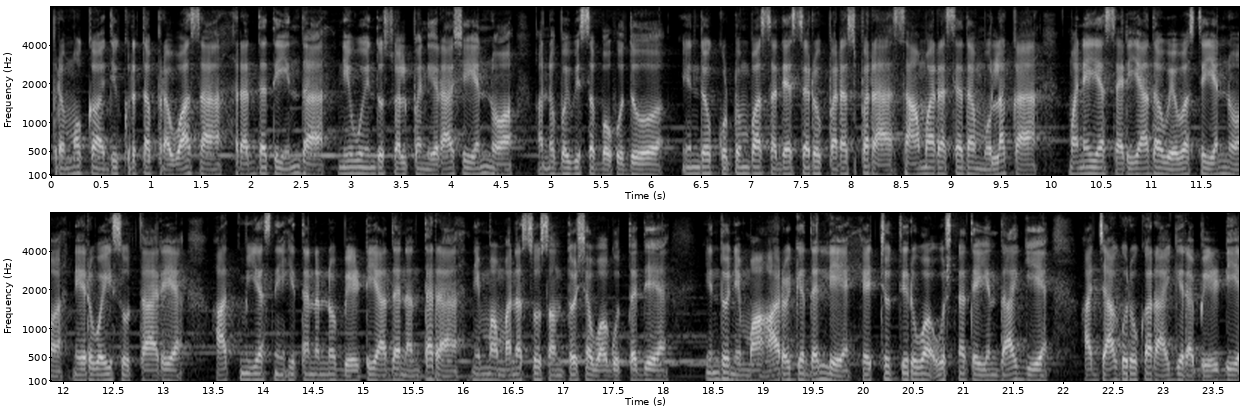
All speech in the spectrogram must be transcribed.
ಪ್ರಮುಖ ಅಧಿಕೃತ ಪ್ರವಾಸ ರದ್ದತಿಯಿಂದ ನೀವು ಇಂದು ಸ್ವಲ್ಪ ನಿರಾಶೆಯನ್ನು ಅನುಭವಿಸಬಹುದು. ಇಂದು ಕುಟುಂಬ ಸದಸ್ಯರು ಪರಸ್ಪರ ಸಾಮರಸ್ಯದ ಮೂಲಕ ಮನೆಯ ಸರಿಯಾದ ವ್ಯವಸ್ಥೆಯನ್ನು ನಿರ್ವಹಿಸುತ್ತಾರೆ. ಆತ್ಮೀಯ ಸ್ನೇಹಿತನನ್ನು ಭೇಟಿಯಾದ ನಂತರ ನಿಮ್ಮ ಮನಸ್ಸು ಸಂತೋಷವಾಗುತ್ತದೆ. ಇಂದು ನಿಮ್ಮ ಆರೋಗ್ಯದಲ್ಲಿ ಹೆಚ್ಚುತ್ತಿರುವ ಉಷ್ಣತೆಯಿಂದಾಗಿ ಅಜಾಗರೂಕರಾಗಿರಬೇಡಿ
